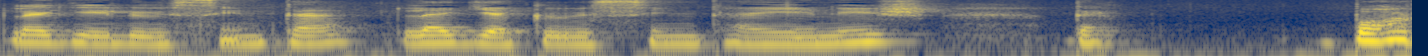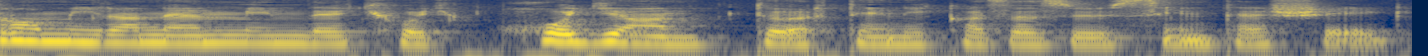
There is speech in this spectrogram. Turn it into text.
legyél őszinte, legyek őszinte én is, de baromira nem mindegy, hogy hogyan történik az az őszinteség.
